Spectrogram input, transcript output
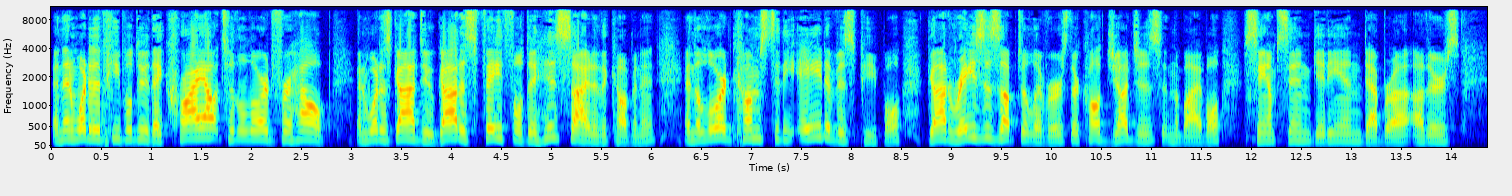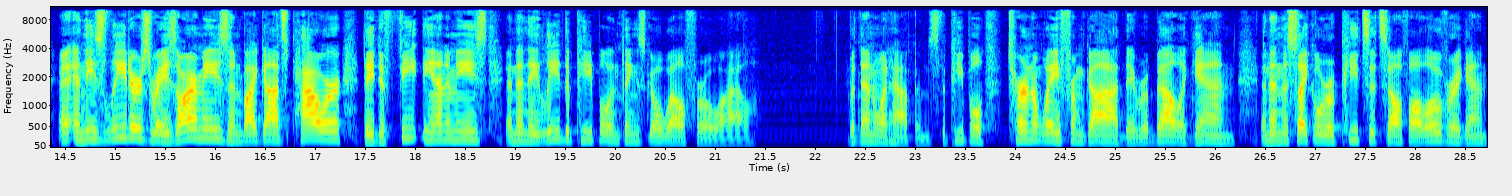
And then what do the people do? They cry out to the Lord for help. And what does God do? God is faithful to his side of the covenant, and the Lord comes to the aid of his people. God raises up deliverers. They're called judges in the Bible Samson, Gideon, Deborah, others. And, these leaders raise armies, and by God's power, they defeat the enemies, and then they lead the people, and things go well for a while. But then what happens? The people turn away from God. They rebel again. And then the cycle repeats itself all over again.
